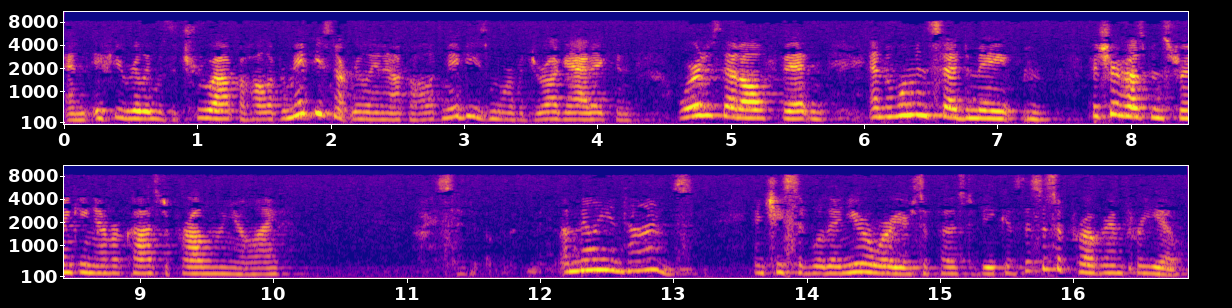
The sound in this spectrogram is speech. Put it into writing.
and if he really was a true alcoholic, or maybe he's not really an alcoholic, maybe he's more of a drug addict, and where does that all fit? And, and the woman said to me, has your husband's drinking ever caused a problem in your life? I said, a million times. And she said, well then you're where you're supposed to be, because this is a program for you.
